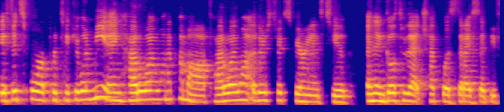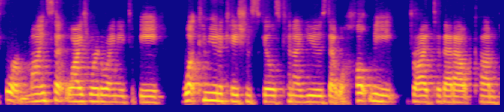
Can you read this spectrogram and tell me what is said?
if it's for a particular meeting, how do I want to come off? How do I want others to experience you? And then go through that checklist that I said before. Mindset wise, where do I need to be? What communication skills can I use that will help me drive to that outcome?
